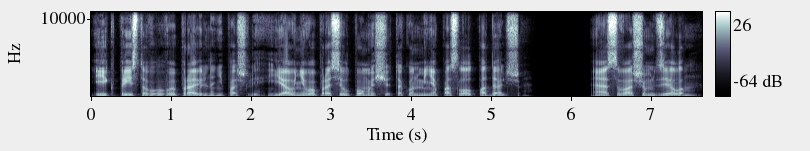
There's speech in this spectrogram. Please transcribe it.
И к приставу вы правильно не пошли. Я у него просил помощи, так он меня послал подальше. А с вашим делом,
